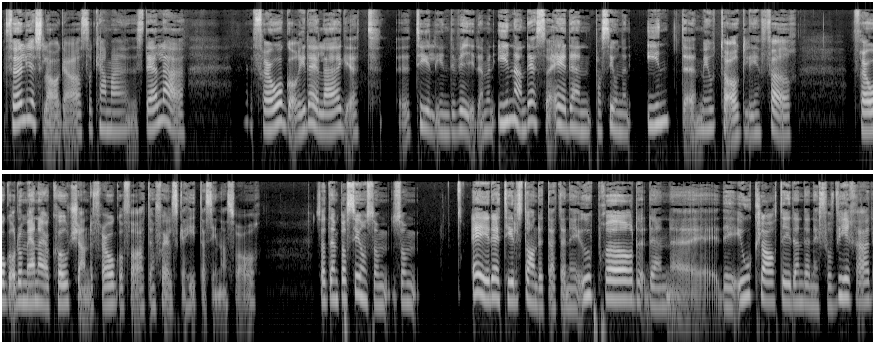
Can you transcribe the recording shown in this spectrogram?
följeslagare så kan man ställa frågor i det läget eh, till individen, men innan dess så är den personen inte mottaglig för frågor. Då menar jag coachande frågor för att den själv ska hitta sina svar. Så att en person som, som är i det tillståndet att den är upprörd, den, eh, det är oklart i den, den är förvirrad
